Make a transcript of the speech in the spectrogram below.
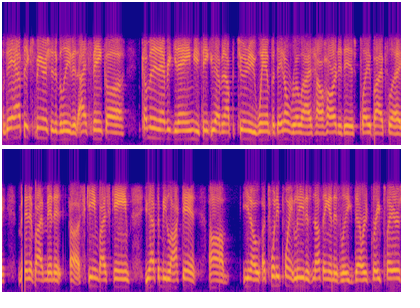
They have to experience it to believe it. I think uh, coming in every game, you think you have an opportunity to win, but they don't realize how hard it is, play by play, minute by minute, uh, scheme by scheme. You have to be locked in. Um, you know, a 20 point lead is nothing in this league. There are great players.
